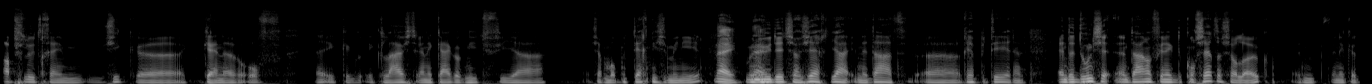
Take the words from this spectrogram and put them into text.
absoluut geen muziekkenner of eh, ik, ik, ik luister en ik kijk ook niet via, zeg maar op een technische manier. nee, Maar nu je dit zo zegt, ja, inderdaad, eh repeterend. En dat doen ze, en daarom vind ik de concerten zo leuk. En vind ik het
